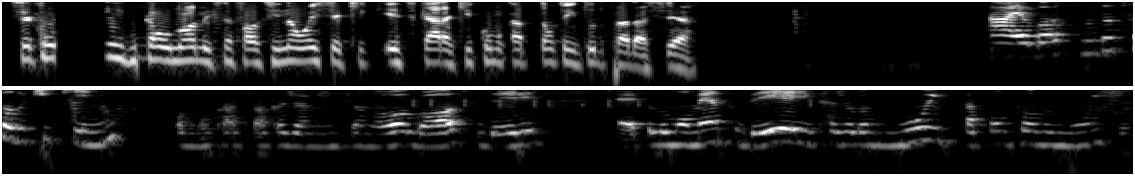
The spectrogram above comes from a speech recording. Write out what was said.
Você indicar um nome que você fala assim, não, esse aqui, esse cara aqui como capitão tem tudo para dar certo? Ah, eu gosto muito da opção do Tiquinho, como o Caçoca já mencionou, eu gosto dele é, pelo momento dele, tá jogando muito, tá pontuando muito,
